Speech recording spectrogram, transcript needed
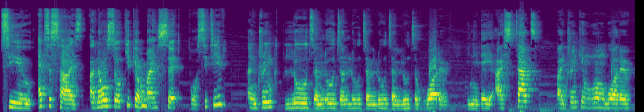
to exercise and also keep your mindset positive and drink loads and loads and loads and loads and loads of water in a day. I start by drinking warm water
